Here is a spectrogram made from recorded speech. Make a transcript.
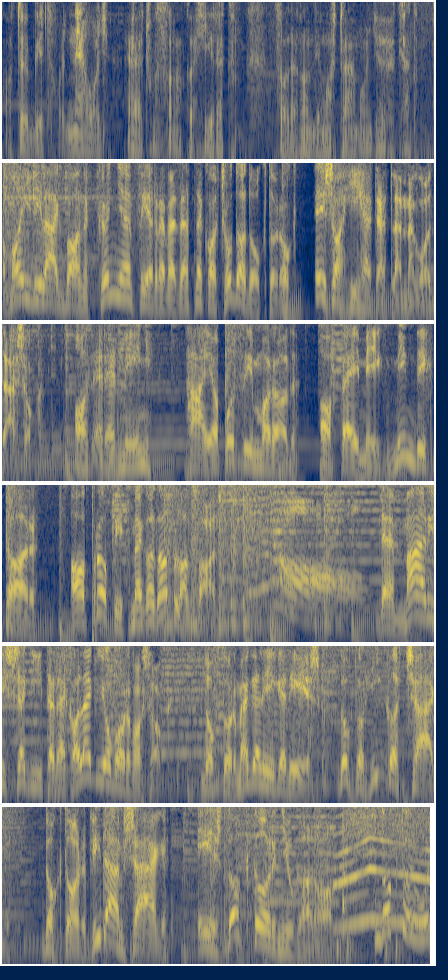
a többit, hogy nehogy elcsúszanak a hírek. Szoller Andi most elmondja őket. A mai világban könnyen félrevezetnek a csoda doktorok és a hihetetlen megoldások. Az eredmény? Hája pocim marad, a fej még mindig tar, a profit meg az ablakban. De már is segítenek a legjobb orvosok. Doktor megelégedés, doktor higgadság, doktor vidámság és doktor nyugalom. Doktor úr,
